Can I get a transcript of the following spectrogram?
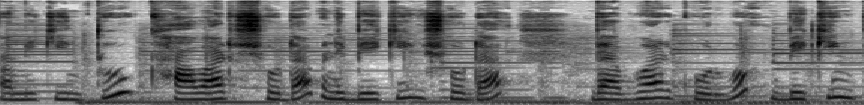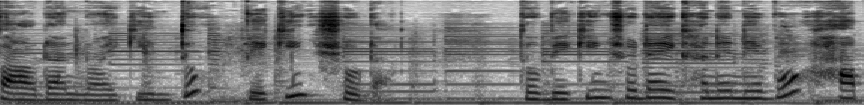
আমি কিন্তু খাওয়ার সোডা মানে বেকিং সোডা ব্যবহার করব। বেকিং পাউডার নয় কিন্তু বেকিং সোডা। তো বেকিং সোডা এখানে নেব, হাফ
